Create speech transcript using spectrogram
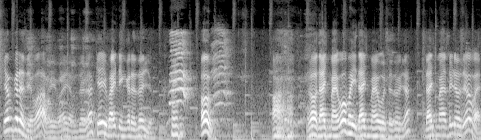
કેમ કરે છે. વાહ, ભાઈ ભાઈ સમજો કેવી ફાઇટિંગ કરે જોઈ લો હા હા. રો દાજમાં આવ્યો ભાઈ દાજમાં આવ્યો છે, જોઈ લો. દાજમાં ચડ્યો છે ભાઈ.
